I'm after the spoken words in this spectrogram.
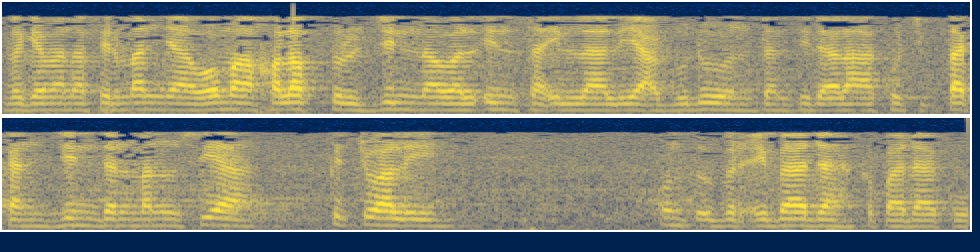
Bagaimana firman-Nya, "Wa ma khalaqtul jinna wal insa illa liya'budun" dan tidaklah aku ciptakan jin dan manusia kecuali untuk beribadah kepadaku.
